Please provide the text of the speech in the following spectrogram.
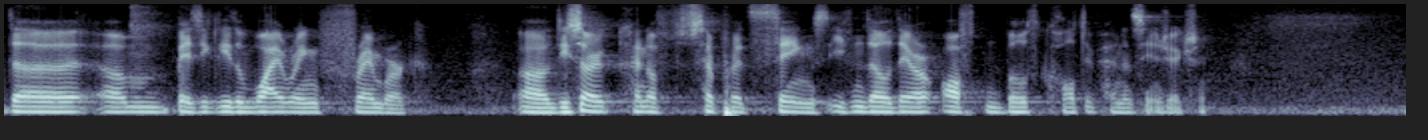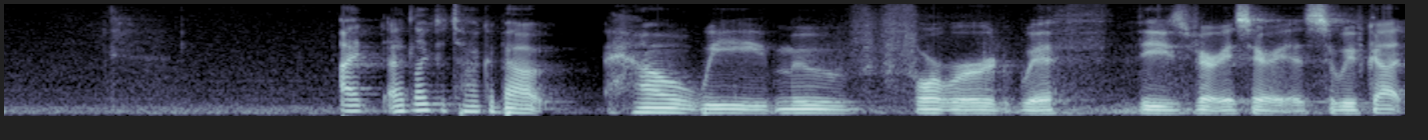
the um, basically the wiring framework. Uh, these are kind of separate things, even though they are often both called dependency injection. I'd, I'd like to talk about how we move forward with these various areas. So we've got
